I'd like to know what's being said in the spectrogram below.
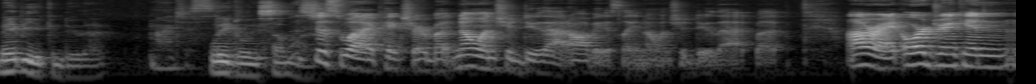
maybe you can do that I just, legally somewhere. it's just what I picture, but no one should do that. Obviously, no one should do that. But all right, or drinking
